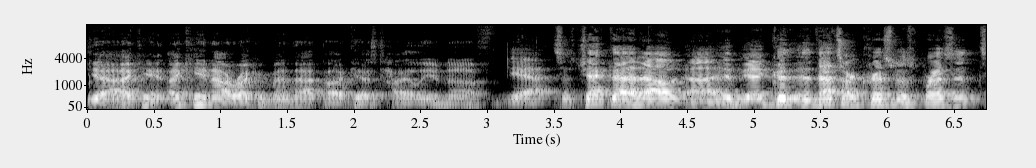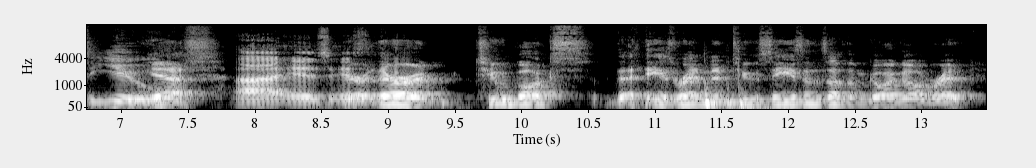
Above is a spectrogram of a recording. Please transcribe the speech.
yeah, I can't, I cannot recommend that podcast highly enough. Yeah, so check that out. Uh, it'd be a good. That's our Christmas present to you. Yes, uh, is there, is there are two books that he's written and two seasons of them going over it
